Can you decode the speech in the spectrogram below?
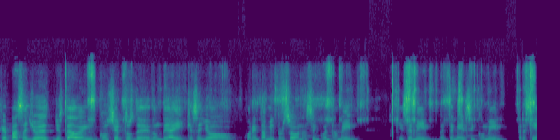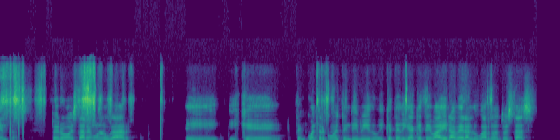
¿Qué pasa? Yo he, yo estado en conciertos de donde hay, qué sé yo, 40 mil personas, 50 mil, 15 mil, 20 mil, 5 mil, 300. Pero estar en un lugar y, y, que te encuentres con este individuo y que te diga que te va a ir a ver al lugar donde tú estás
